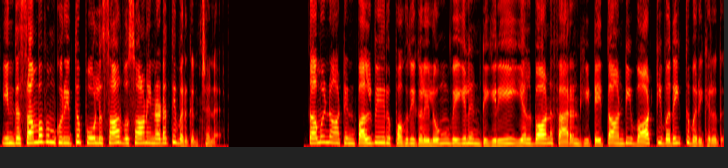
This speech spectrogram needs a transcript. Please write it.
இந்த சம்பவம் குறித்து போலீசார் விசாரணை நடத்தி வருகின்றனர். தமிழ்நாட்டின் பல்வேறு பகுதிகளிலும் வெயிலின் டிகிரி இயல்பான ஃபாரன்ஹீட்டை தாண்டி வாட்டி வதைத்து வருகிறது.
